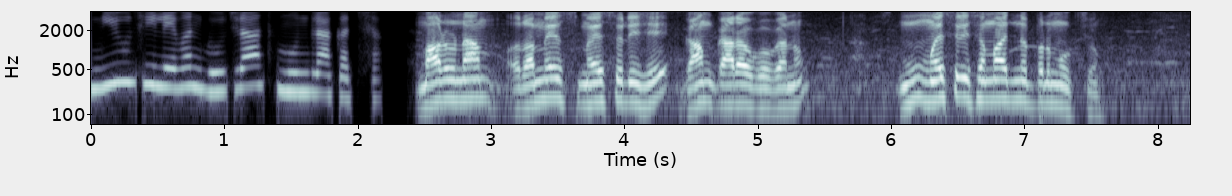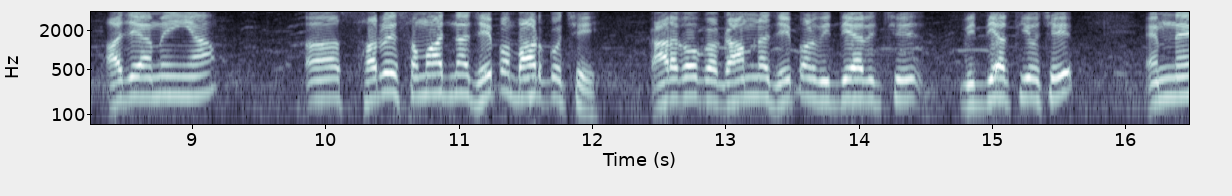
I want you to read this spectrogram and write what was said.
news eleven, Gujarat, Mundra Kutch. મારું નામ રમેશ મહેશ્વરી છે, ગામ કારાગોગાનું. હું મહેશ્વરી સમાજનો પ્રમુખ છું. આજે અમે અહીંયા સર્વે સમાજના જે પણ બાળકો છે, કારાગોગા ગામના જે પણ વિદ્યાર્થી છે, વિદ્યાર્થીઓ છે, એમને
